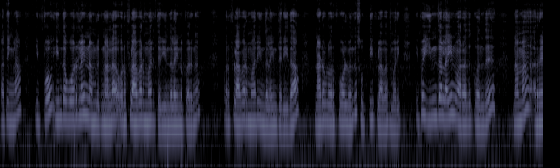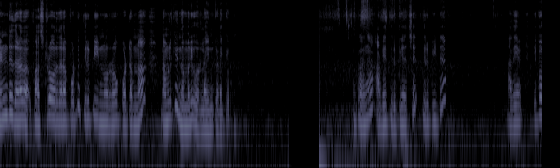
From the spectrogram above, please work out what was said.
பார்த்தீங்களா இப்போது இந்த ஒரு லைன் நம்மளுக்கு நல்லா ஒரு ஃப்ளவர் மாதிரி தெரியும். இந்த லைனை பாருங்கள் ஒரு ஃப்ளவர் மாதிரி இந்த லைன் தெரியுதா? நடுவில் ஒரு ஹோல் வந்து சுற்றி ஃப்ளவர் மாதிரி. இப்போ இந்த லைன் வரதுக்கு வந்து நம்ம ரெண்டு தடவை ஃபஸ்ட் ரோ ஒரு தடவை போட்டு திருப்பி இன்னொரு ரோ போட்டோம்னா நம்மளுக்கு இந்த மாதிரி ஒரு லைன் கிடைக்கும். பாருங்கள் அப்படியே திருப்பியாச்சு. திருப்பிட்டு அதே இப்போ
